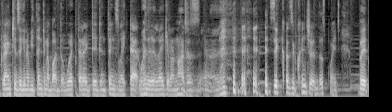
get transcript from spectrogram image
grandkids are going to be thinking about the work that I did and things like that, whether they like it or not, is you know, it's inconsequential at this point. But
